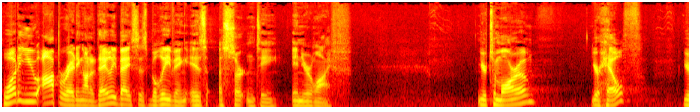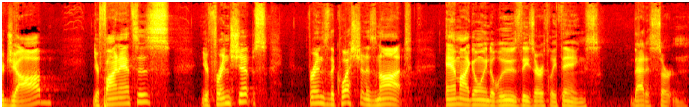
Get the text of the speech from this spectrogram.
What are you operating on a daily basis believing is a certainty in your life? Your tomorrow, your health, your job, your finances, your friendships? Friends, the question is not, Am I going to lose these earthly things? That is certain.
